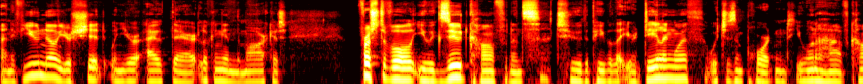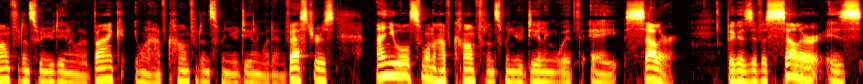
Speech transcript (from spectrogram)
And if you know your shit when you're out there looking in the market, First of all, you exude confidence to the people that you're dealing with, which is important. You want to have confidence when you're dealing with a bank, you want to have confidence when you're dealing with investors, and you also want to have confidence when you're dealing with a seller. Because if a seller is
